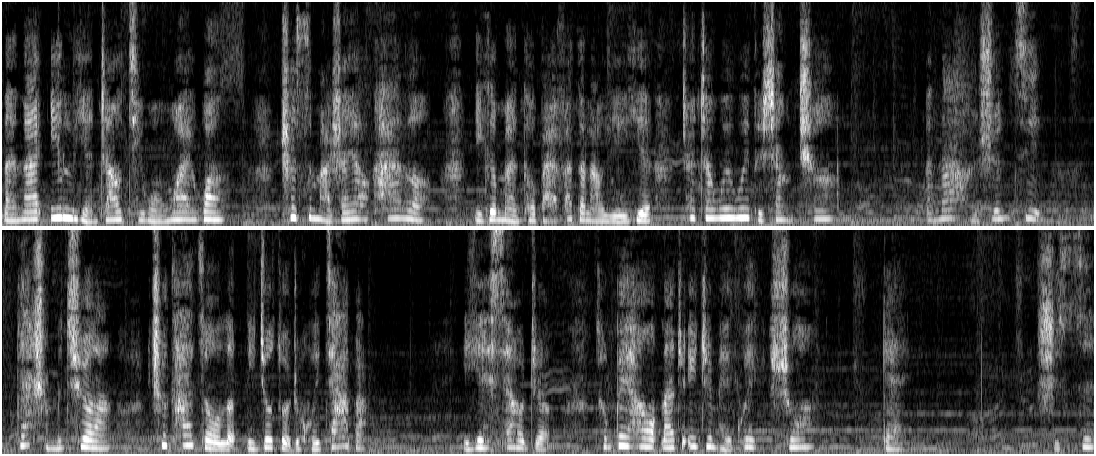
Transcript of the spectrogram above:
奶奶一脸着急往外望，车子马上要开了，一个满头白发的老爷爷颤颤巍巍的上车。奶奶很生气，干什么去了？车开走了，你就走着回家吧。爷爷笑着，从背后拿着一支玫瑰说：“给。”十四。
